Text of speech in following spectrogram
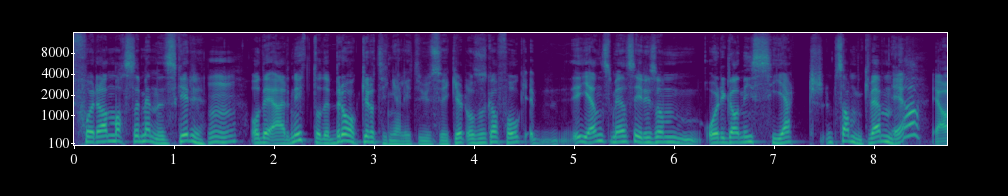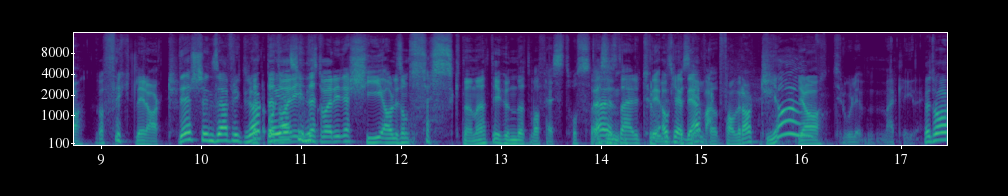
Foran masse mennesker, og det er nytt, og det bråker, og ting er litt usikkert. Og så skal folk, igjen som jeg sier, liksom organisert samkvem. Ja. ja. Det var fryktelig rart. Det syns jeg er fryktelig rart. Dette, og var, synes, dette var i regi av liksom søsknene til hun dette var fest hos. Jeg synes det er utrolig spesielt, Det er i hvert fall rart. Ja, Ja. utrolig merkelig greie. Vet du hva?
